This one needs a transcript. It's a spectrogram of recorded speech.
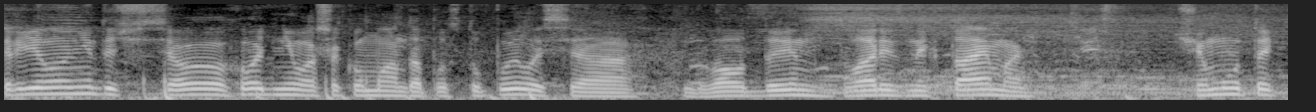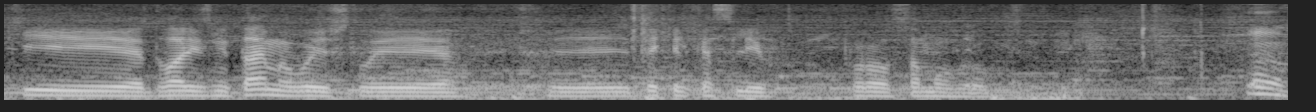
Сергій Леонідович, сьогодні ваша команда поступилася 2-1, два різних тайми. Чому такі два різні тайми вийшли? І декілька слів про саму гру. Ну,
